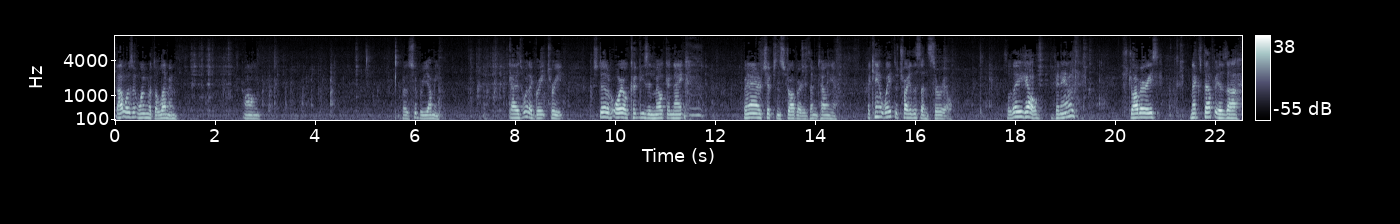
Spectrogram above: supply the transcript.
That wasn't one with the lemon. Um, but super yummy. Guys, what a great treat. Instead of Oreo cookies and milk at night, banana chips and strawberries, I'm telling you. I can't wait to try this on cereal. So there you go. Bananas, strawberries. Next up is uh,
